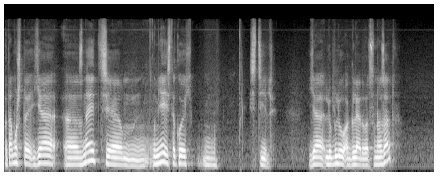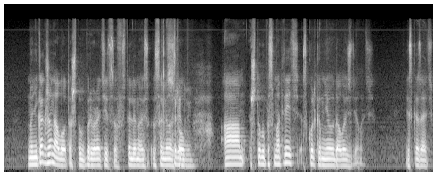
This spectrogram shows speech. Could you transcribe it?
Потому что я, э, знаете, у меня есть такой стиль. Я люблю оглядываться назад, но не как жена Лота, чтобы превратиться в соляной, соляной столб, а чтобы посмотреть, сколько мне удалось сделать. И сказать,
